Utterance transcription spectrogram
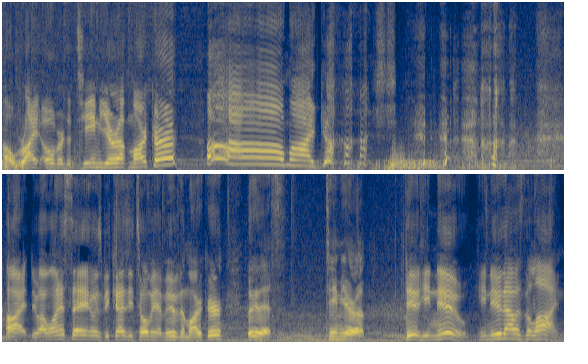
Oh, right over the Team Europe marker. Oh my gosh. All right, do I want to say it was because he told me to move the marker? Look at this, Team Europe. Dude, he knew. He knew that was the line.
